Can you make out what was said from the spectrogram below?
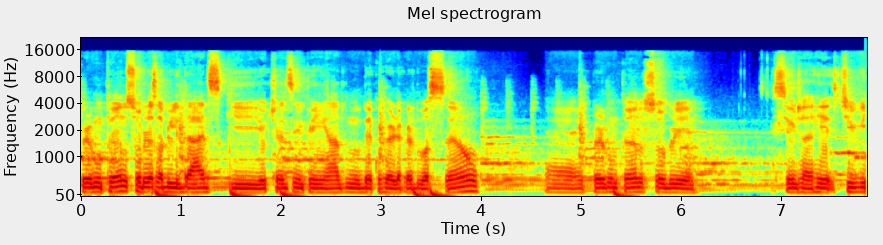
perguntando sobre as habilidades que eu tinha desempenhado no decorrer da graduação, é, perguntando sobre se eu já, tive,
